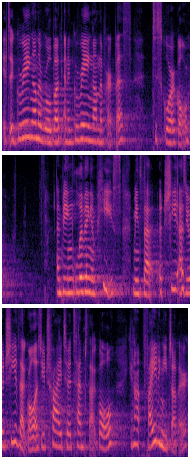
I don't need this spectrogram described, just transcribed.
it's agreeing on the rule book and agreeing on the purpose to score a goal. And being living in peace means that achieve, as you achieve that goal, as you try to attempt that goal, you're not fighting each other.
